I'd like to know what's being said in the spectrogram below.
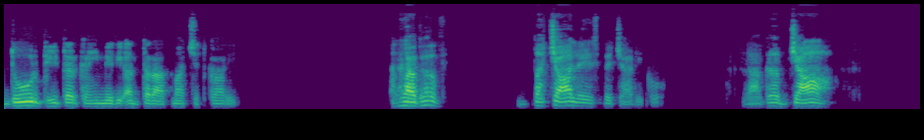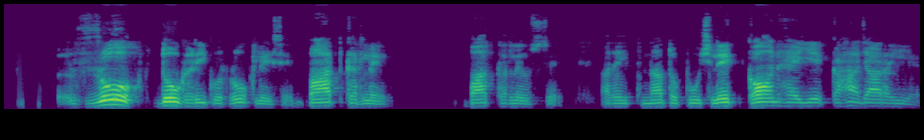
दूर भीतर कहीं मेरी अंतरात्मा चित्कारी। राघव, बचा ले इस बेचारी को। राघव, जा। रोक दो घड़ी को, रोक ले इसे, बात कर ले, बात कर ले उससे। अरे, इतना तो पूछ ले, कौन है ये, कहाँ जा रही है?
